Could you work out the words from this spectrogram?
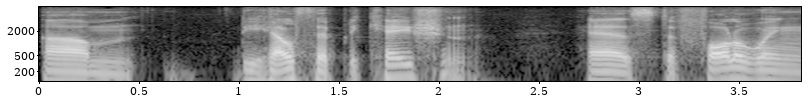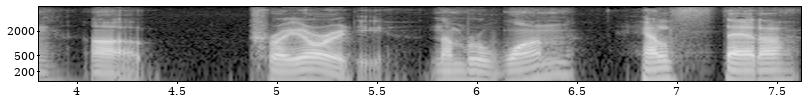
um, the health application has the following uh, priority. Number one, health data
